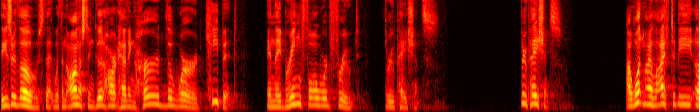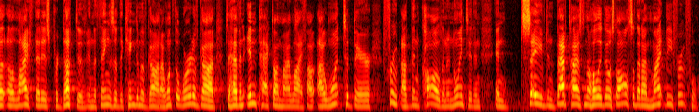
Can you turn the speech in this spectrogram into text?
These are those that, with an honest and good heart, having heard the word, keep it, and they bring forward fruit through patience. Through patience. I want my life to be a, a, life that is productive in the things of the kingdom of God. I want the Word of God to have an impact on my life. I, I want to bear fruit. I've been called and anointed and, and saved and baptized in the Holy Ghost, all so that I might be fruitful.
